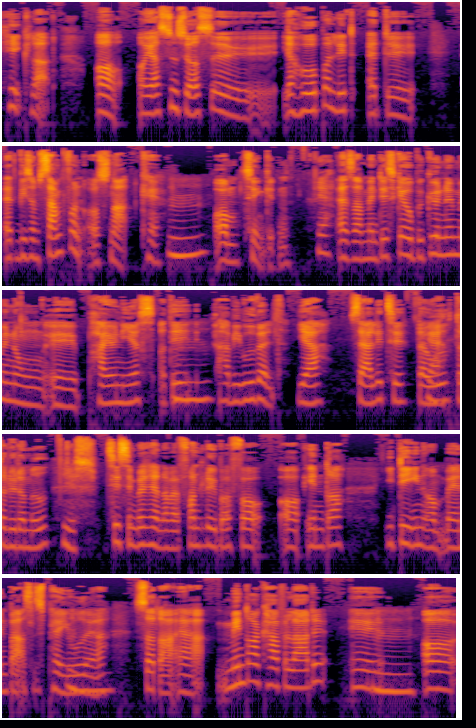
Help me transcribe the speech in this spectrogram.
helt klart. Og, og jeg synes også, øh, jeg håber lidt, at, øh, at vi som samfund også snart kan Mm. omtænke den. Ja. Altså, men det skal jo begynde med nogle øh, pioneers, og det mm. har vi udvalgt jer særligt til derude, Ja. ja. der lytter med, Yes. til simpelthen at være frontløber for at ændre ideen om, hvad en barselsperiode mm. er. Så der er mindre kaffe latte øh, mm. Og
